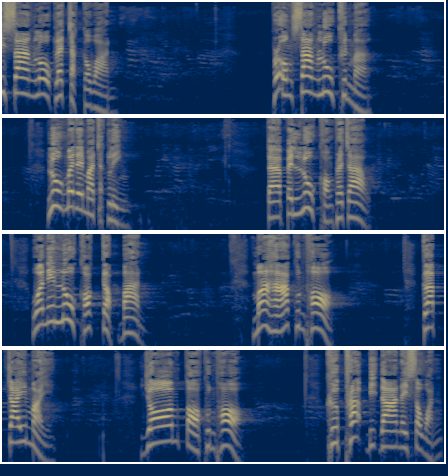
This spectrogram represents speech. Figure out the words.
ที่สร้างโลกและจักกรวาล พระองค์สร้างลูกขึ้นมา ลูกไม่ได้มาจากลิง แต่เป็นลูกของพระเจ้า วันนี้ลูกขอกลับบ้าน มาหาคุณพ่อ กลับใจใหม่ ยอมต่อคุณพ่อ คือพระบิดาในสวรรค์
